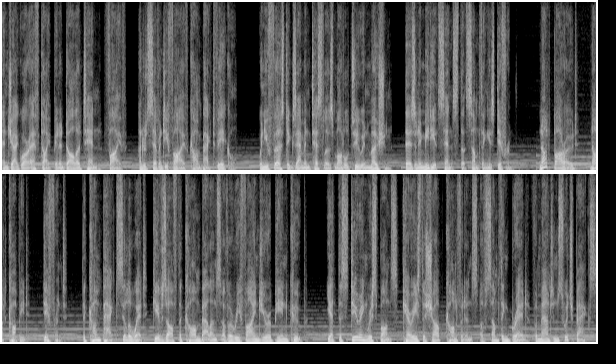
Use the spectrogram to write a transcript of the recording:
and Jaguar F-Type in a $10 575 compact vehicle? When you first examine Tesla's Model 2 in motion, there's an immediate sense that something is different. Not borrowed, not copied, different. The compact silhouette gives off the calm balance of a refined European coupe, yet the steering response carries the sharp confidence of something bred for mountain switchbacks.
